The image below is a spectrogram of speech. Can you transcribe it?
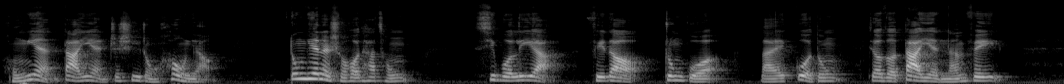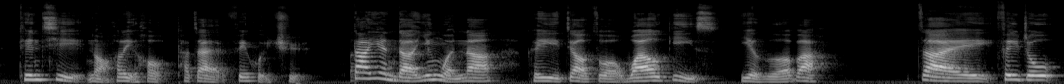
鸿雁、大雁，这是一种候鸟。冬天的时候，它从西伯利亚飞到中国来过冬，叫做大雁南飞。天气暖和了以后，它再飞回去。大雁的英文呢，可以叫做 wild geese。野鹅吧，在非洲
